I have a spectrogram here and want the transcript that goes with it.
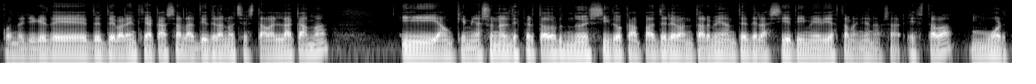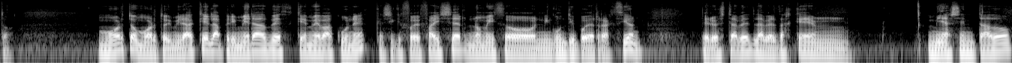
cuando llegué desde Valencia a casa, a las 10 de la noche estaba en la cama y aunque me ha sonado el despertador, no he sido capaz de levantarme antes de las siete y media esta mañana. O sea, estaba muerto. Muerto, muerto. Y mirad que la primera vez que me vacuné, que sí que fue Pfizer, no me hizo ningún tipo de reacción. Pero esta vez la verdad es que mm, me ha sentado,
